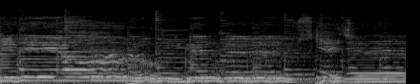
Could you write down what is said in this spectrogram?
Gidiyorum gündüz gece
